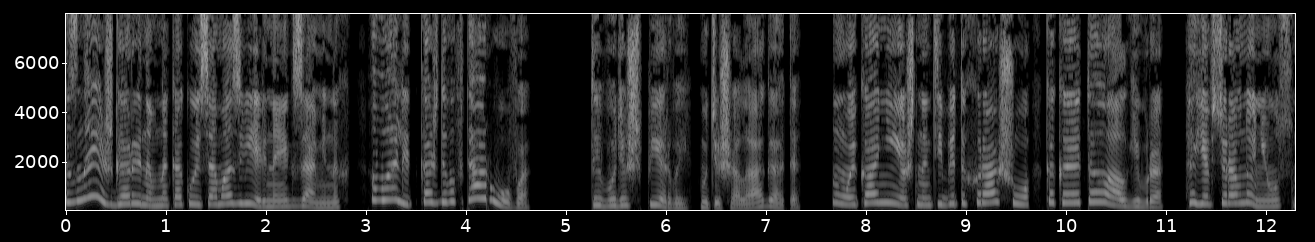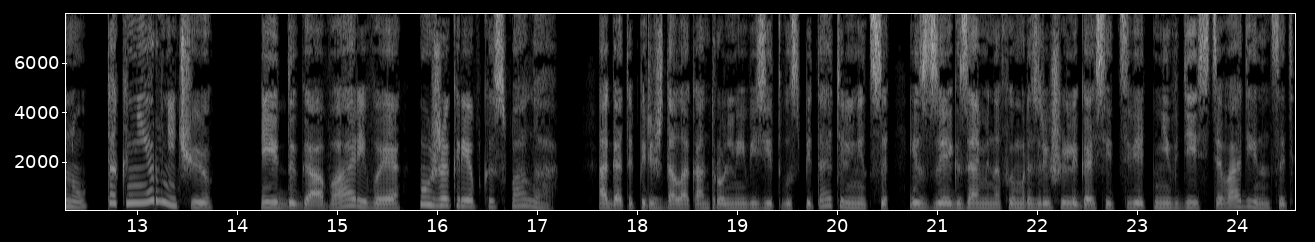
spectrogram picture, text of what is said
Знаешь, Горынов, какой сама на экзаменах? Валит каждого второго!» «Ты будешь первой», — утешала Агата. «Ой, конечно, тебе-то хорошо, какая-то алгебра. Я все равно не усну. Так нервничаю». И, договаривая, уже крепко спала. Агата переждала контрольный визит воспитательницы, из-за экзаменов им разрешили гасить свет не в десять, а в одиннадцать.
